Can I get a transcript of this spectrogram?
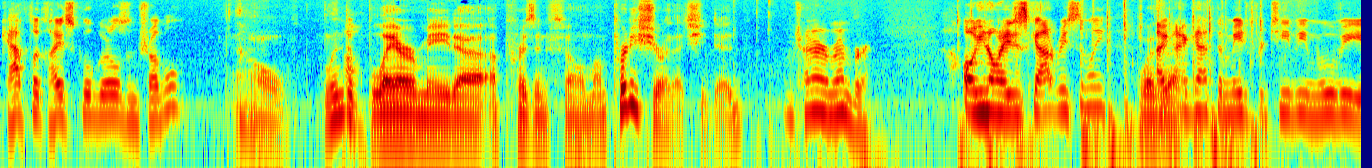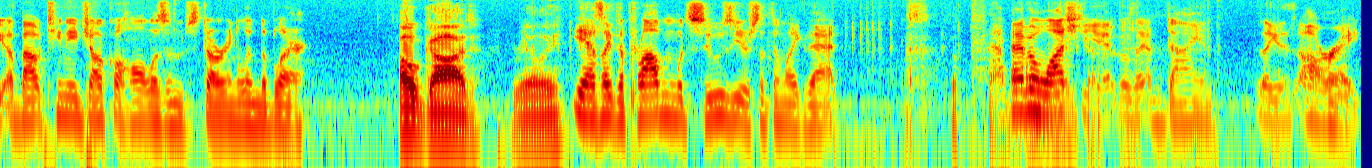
Catholic high school girls in trouble. No, Linda Oh. Blair made a, a prison film. I'm pretty sure that she did. I'm trying to remember. Oh, you know what I just got recently? I. I got the made-for-TV movie about teenage alcoholism starring Linda Blair. Oh God, really? Yeah, it's like the problem with Susie or something like that. I haven't watched it yet. But I was like, I'm dying. Like, it's all right.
